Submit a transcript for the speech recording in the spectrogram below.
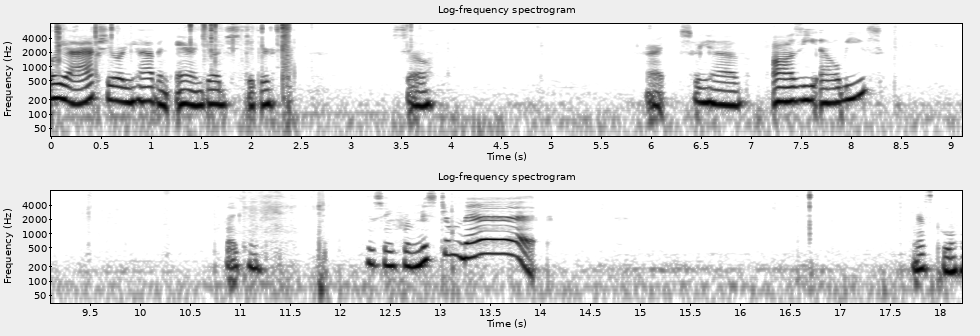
Oh yeah, I actually already have an Aaron Judge sticker. So, alright, so we have Ozzie Albies. I can, let's say from Mr. Met. That's cool.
